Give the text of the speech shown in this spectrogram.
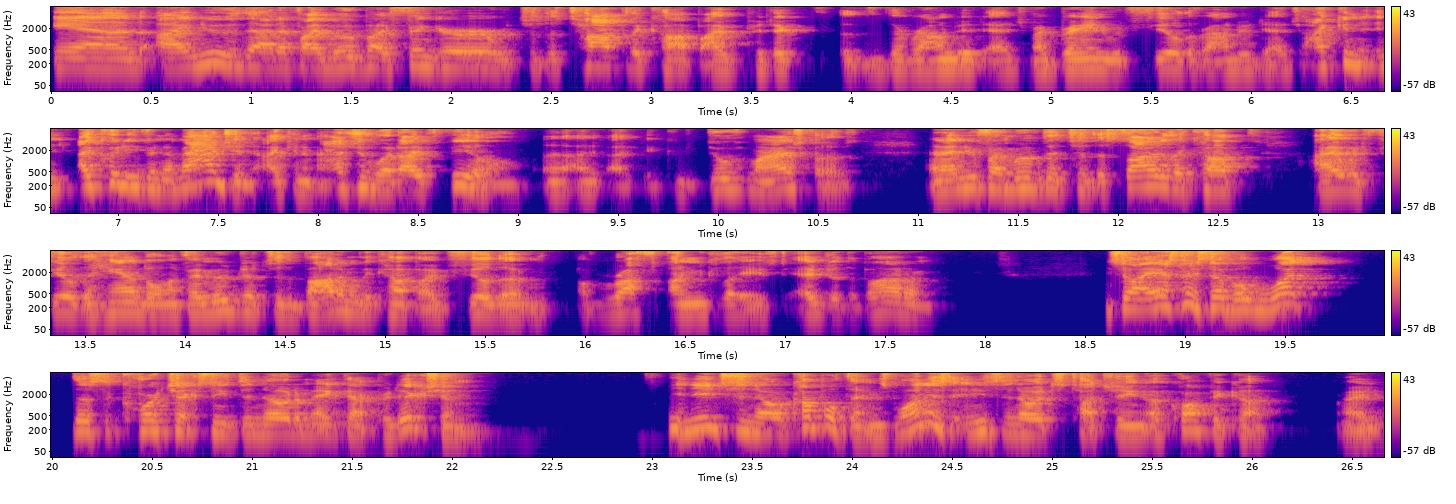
And I knew that if I moved my finger to the top of the cup, I would predict the, rounded edge. My brain would feel the rounded edge. I can, I could even imagine. I can imagine what I'd feel. Uh, I, I could do it with my eyes closed. And I knew if I moved it to the side of the cup, I would feel the handle. And if I moved it to the bottom of the cup, I'd feel the rough, unglazed edge of the bottom. So I asked myself, well, what does the cortex need to know to make that prediction? It needs to know a couple things. One is it needs to know it's touching a coffee cup, right?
